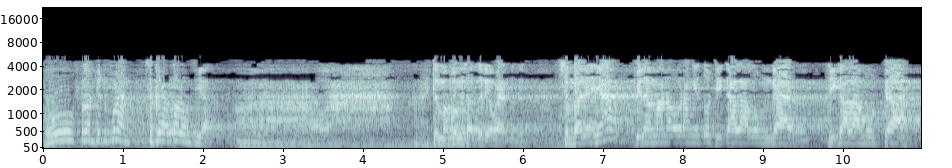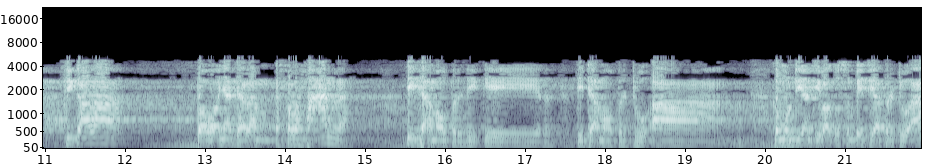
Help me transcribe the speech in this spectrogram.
Oh, Fulan bin Fulan, segera tolong dia. Itu mafhum satu riwayat itu. Sebaliknya, bila mana orang itu dikala longgar, dikala mudah, dikala pokoknya dalam keselesaan lah, tidak mau berzikir, tidak mau berdoa. Kemudian di waktu sempit dia berdoa,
